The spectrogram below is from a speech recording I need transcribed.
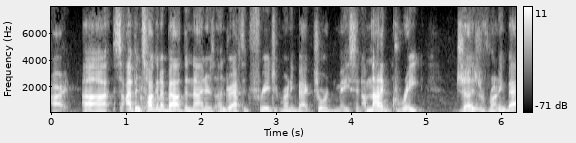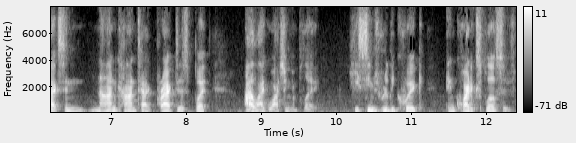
All right. Uh, so I've been talking about the Niners undrafted free agent running back Jordan Mason. I'm not a great judge of running backs in non-contact practice, but I like watching him play. He seems really quick and quite explosive.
